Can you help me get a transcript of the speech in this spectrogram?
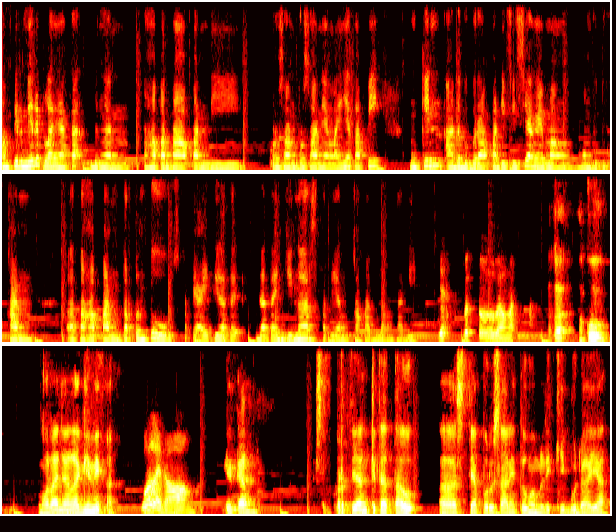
hampir mirip lah ya kak dengan tahapan-tahapan di perusahaan-perusahaan yang lainnya, tapi mungkin ada beberapa divisi yang memang membutuhkan uh, tahapan tertentu seperti IT data, data engineer seperti yang kakak bilang tadi. Yes, betul banget. Kak, aku mau nanya lagi nih kak. Boleh dong. Mungkin kan seperti yang kita tahu uh, setiap perusahaan itu memiliki budaya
